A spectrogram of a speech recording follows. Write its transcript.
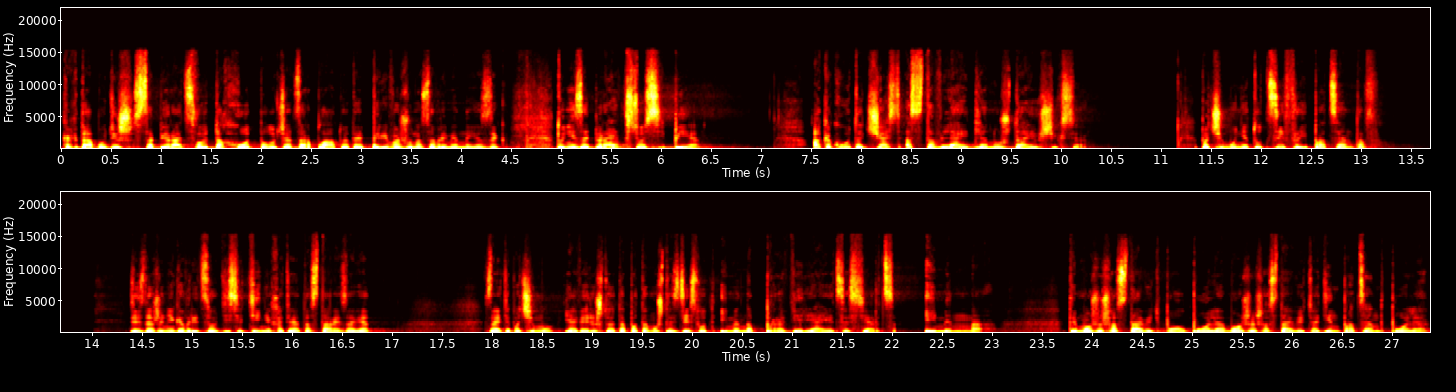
Когда будешь собирать свой доход, получать зарплату, это я перевожу на современный язык, то не забирай все себе, а какую-то часть оставляй для нуждающихся. Почему нету цифры и процентов? Здесь даже не говорится о десятине, хотя это Старый Завет. Знаете почему? Я верю, что это потому, что здесь вот именно проверяется сердце. Именно. Ты можешь оставить пол поля, можешь оставить один процент поля.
